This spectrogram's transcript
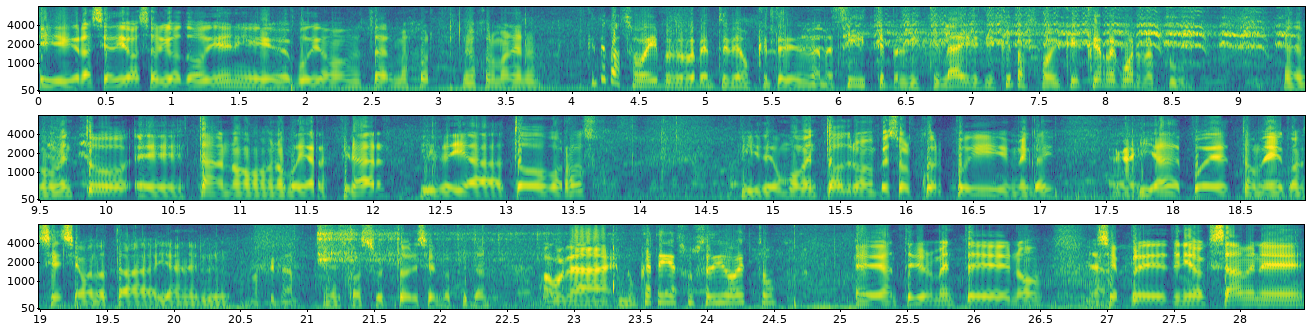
Y gracias a Dios ha salido todo bien y he podido estar mejor, de mejor manera. ¿Qué te pasó ahí? Porque de repente vemos que te desvaneciste, perdiste el aire. ¿Qué, qué pasó ahí? ¿Qué, qué recuerdas tú? En el momento eh, estaba, no, no podía respirar y veía todo borroso. Y de un momento a otro me empezó el cuerpo y me caí. Y ya después tomé conciencia cuando estaba ya en el, hospital. en el consultorio, sí, en el hospital. Ahora, ¿nunca te había sucedido esto? Eh, anteriormente no. Ya. Siempre he tenido exámenes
